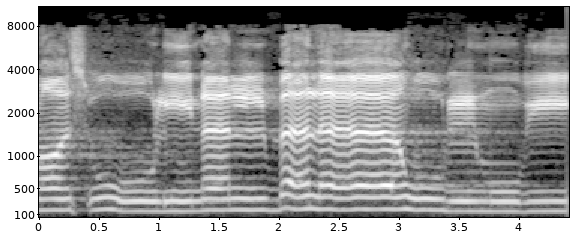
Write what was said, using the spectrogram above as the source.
رسولنا البلاغ المبين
